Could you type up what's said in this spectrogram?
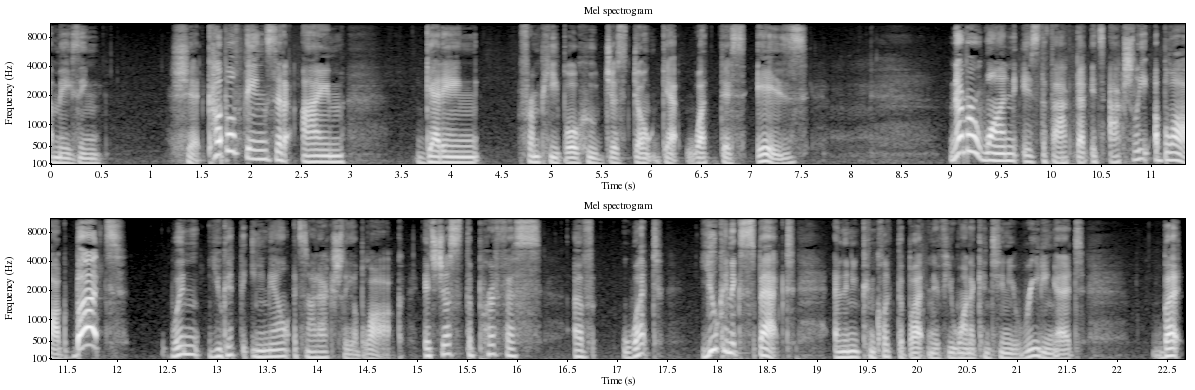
amazing shit. Couple things that I'm getting from people who just don't get what this is. Number one is the fact that it's actually a blog, but when you get the email, it's not actually a blog. It's just the preface of what you can expect. And then you can click the button if you want to continue reading it. But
